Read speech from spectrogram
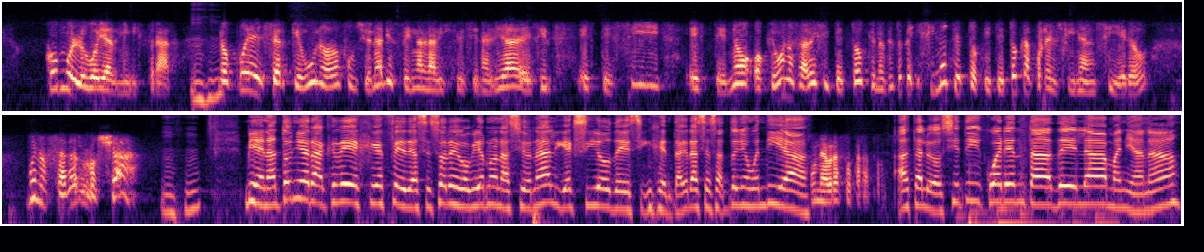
¿Cómo lo voy a administrar? No puede ser que uno o dos funcionarios tengan la discrecionalidad de decir, este sí, este no, o que vos no sabés si te toque o no te toque. Y si no te toca y te toca por el financiero, bueno, saberlo ya. Bien, Antonio Aracre, jefe de asesores de Gobierno Nacional y ex CEO de Singenta. Gracias, Antonio, buen día. Un abrazo para todos. Hasta luego, 7 y 40 de la mañana.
